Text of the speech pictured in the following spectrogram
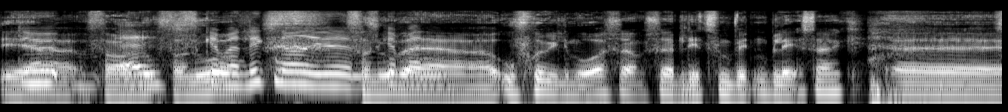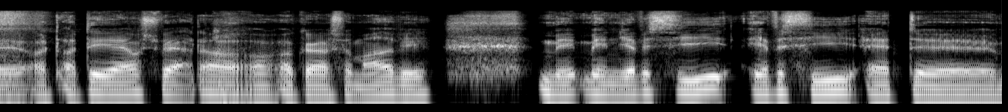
Det er, er, for, er, for skal nu, man lægge noget i det, for nu skal man... være ufrivillig morsom, så er det lidt som vinden blæser, ikke? øh, og, og det er jo svært at, at gøre så meget ved. Men, men jeg vil sige, jeg vil sige at øh,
